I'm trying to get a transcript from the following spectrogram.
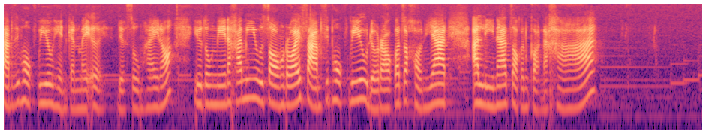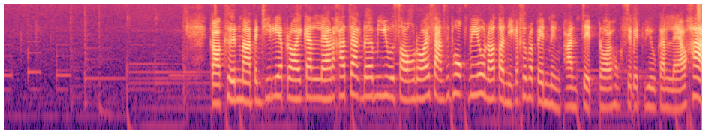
236 วิว เห็นกันไหมเอ่ย เดี๋ยวซูมให้เนาะอยู่ตรงนี้นะคะมีอยู่ 236 วิว เดี๋ยวเราก็จะขออนุญาตอันลีหน้าจอกันก่อนนะคะ ก็ขึ้นมาเป็นที่เรียบร้อยกันแล้วนะคะ จากเดิมมีอยู่ 236 วิวเนาะ ตอนนี้ก็ขึ้นมาเป็น 1,761 วิวกันแล้วค่ะ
